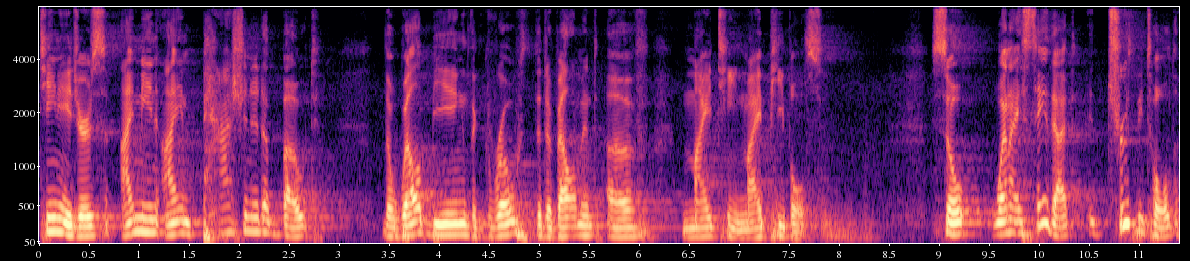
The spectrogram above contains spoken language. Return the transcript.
teenagers, I mean I am passionate about the well-being, the growth, the development of my teen, my peoples. So when I say that, truth be told,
